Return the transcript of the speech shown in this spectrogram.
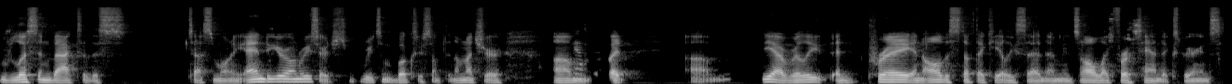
listen back to this testimony and do your own research. Read some books or something. I'm not sure, um, yeah. but um, yeah, really, and pray and all the stuff that Kaylee said. I mean, it's all like firsthand experience.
